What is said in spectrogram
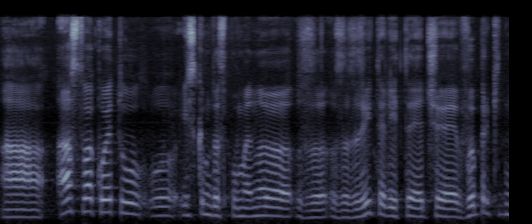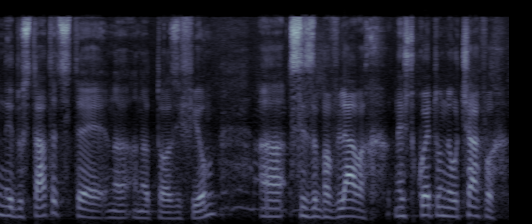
А, аз това, което искам да спомена за, за зрителите е, че въпреки недостатъците на, на този филм, а, се забавлявах. Нещо, което не очаквах.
